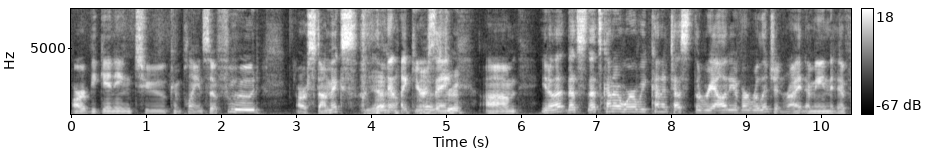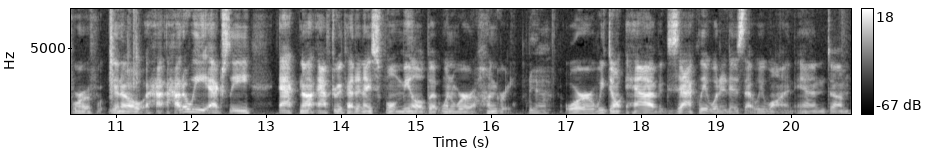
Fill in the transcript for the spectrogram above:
are beginning to complain. So, food, our stomachs, yeah. like you're yeah, saying, um, you know that, that's that's kind of where we kind of test the reality of our religion right i mean if we're if, you know how, how do we actually act not after we've had a nice full meal but when we're hungry Yeah. or we don't have exactly what it is that we want. And um,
